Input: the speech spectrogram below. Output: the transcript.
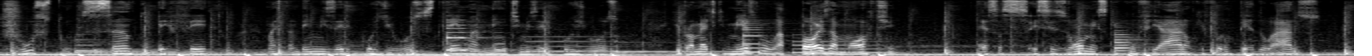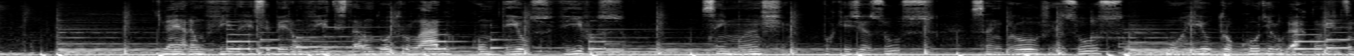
justo, santo, perfeito, mas também misericordioso, extremamente misericordioso que promete que mesmo após a morte, essas, esses homens que confiaram, que foram perdoados, ganharão vida, receberão vida, estarão do outro lado com Deus, vivos, sem mancha, porque Jesus sangrou, Jesus morreu, trocou de lugar com eles e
